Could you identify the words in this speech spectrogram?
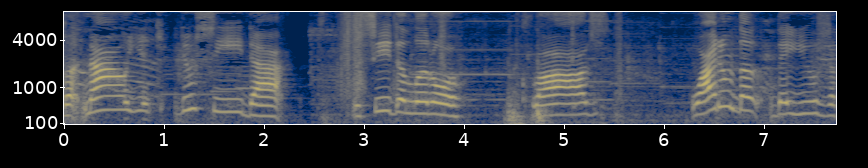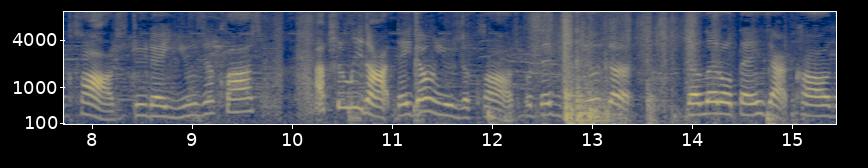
But now you you see that you see the little claws why don't the, they use the claws? Do they use the claws? Actually not. They don't use the claws, but they use the, the little things that called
